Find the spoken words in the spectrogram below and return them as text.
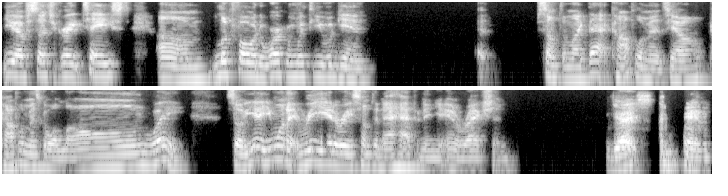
You have such great taste. Um look forward to working with you again. Something like that. Compliments, know, compliments go a long way. So yeah, you want to reiterate something that happened in your interaction. Yes, and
